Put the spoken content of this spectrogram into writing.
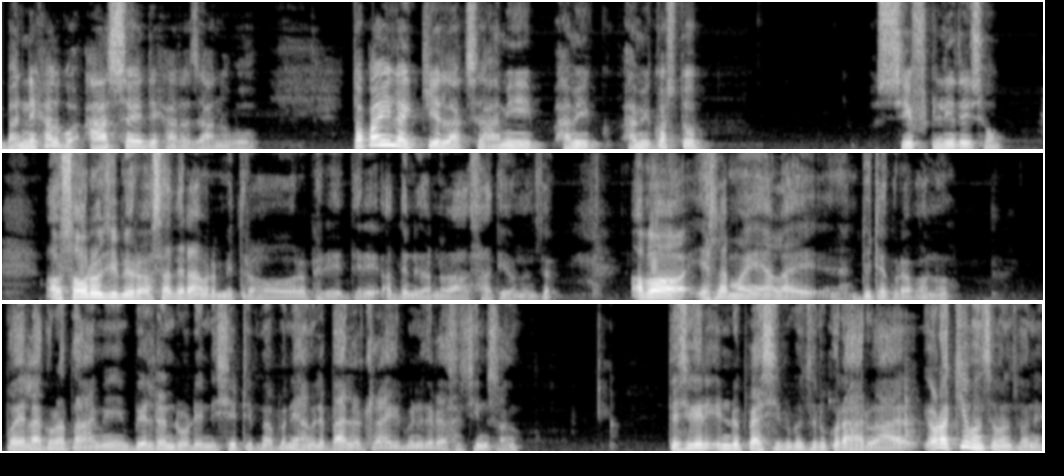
भन्ने खालको आशय देखाएर जानुभयो। तपाईँलाई के लाग्छ? हामी हामी हामी कस्तो सिफ्ट लिँदैछौँ? अब सौरभजी मेरो असाध्यै राम्रो मित्र हो र फेरि धेरै अध्ययन गर्नुभएको साथी हुनुहुन्छ। अब यसलाई म यहाँलाई दुईवटा कुरा भनौँ। पहिला कुरा त हामी बेल्ट एन्ड रोड इनिसिएटिभमा पनि हामीले बायोलेटरल एग्रिमेन्ट गरेका छौँ चिनसँग त्यसै गरी इन्डो पेसिफिकको जुन कुराहरू आयो एउटा के भन्छ भन्छ भने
